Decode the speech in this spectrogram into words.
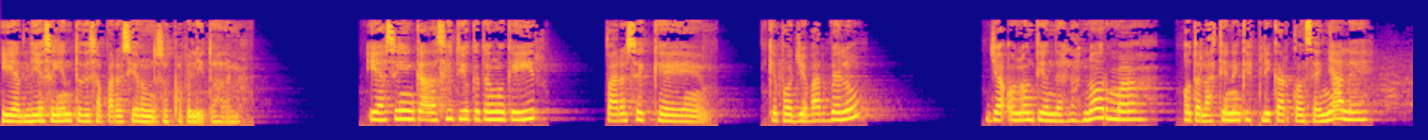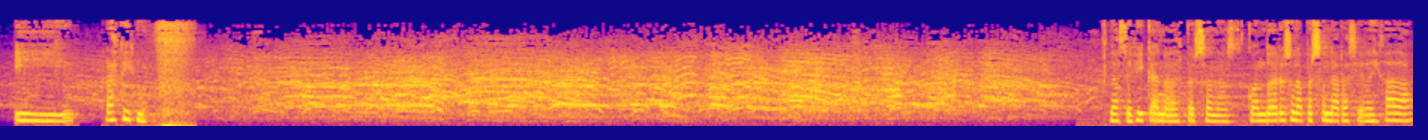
Y al día siguiente desaparecieron esos papelitos además. Y así en cada sitio que tengo que ir, parece que, que por llevar velo, ya o no entiendes las normas, o te las tienen que explicar con señales, y racismo. clasifican a las personas. Cuando eres una persona racializada,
